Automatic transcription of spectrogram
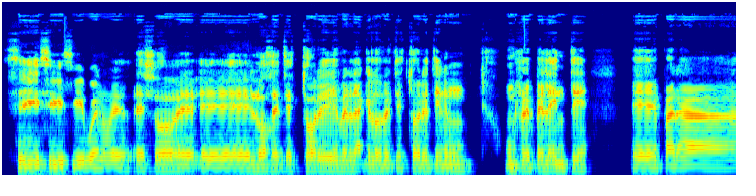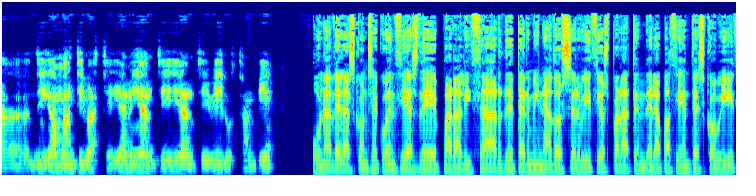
Sí, sí, sí. Bueno, eh, eso, eh, eh, los detectores, es verdad que los detectores tienen un, repelente para, digamos, antibacteriano y anti, antivirus también. Una de las consecuencias de paralizar determinados servicios para atender a pacientes COVID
